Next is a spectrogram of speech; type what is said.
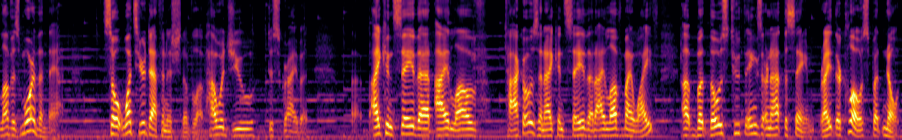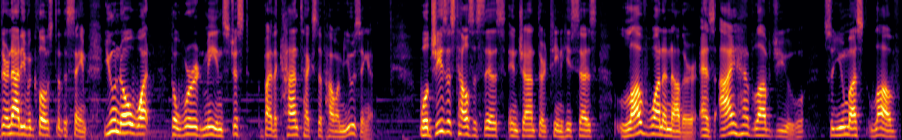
love is more than that. So, what's your definition of love? How would you describe it? Uh, I can say that I love tacos and I can say that I love my wife, uh, but those two things are not the same, right? They're close, but no, they're not even close to the same. You know what the word means just by the context of how I'm using it. Well, Jesus tells us this in John 13. He says, Love one another as I have loved you, so you must love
